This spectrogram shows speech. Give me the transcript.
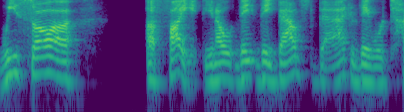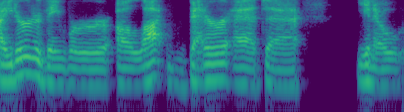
we saw a fight. You know, they they bounced back. They were tighter. They were a lot better at uh, you know,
